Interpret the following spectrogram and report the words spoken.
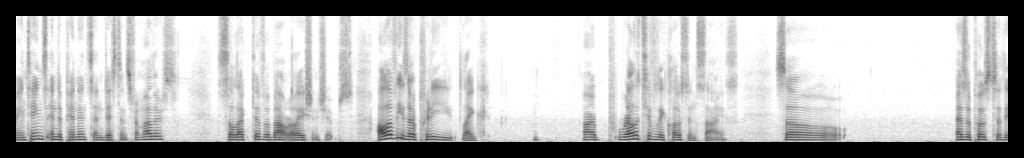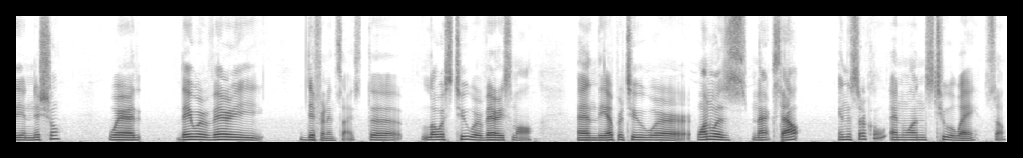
maintains independence and distance from others, selective about relationships. All of these are pretty like are relatively close in size. So as opposed to the initial where they were very different in size. The lowest two were very small and the upper two were one was maxed out in the circle and one's two away. So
